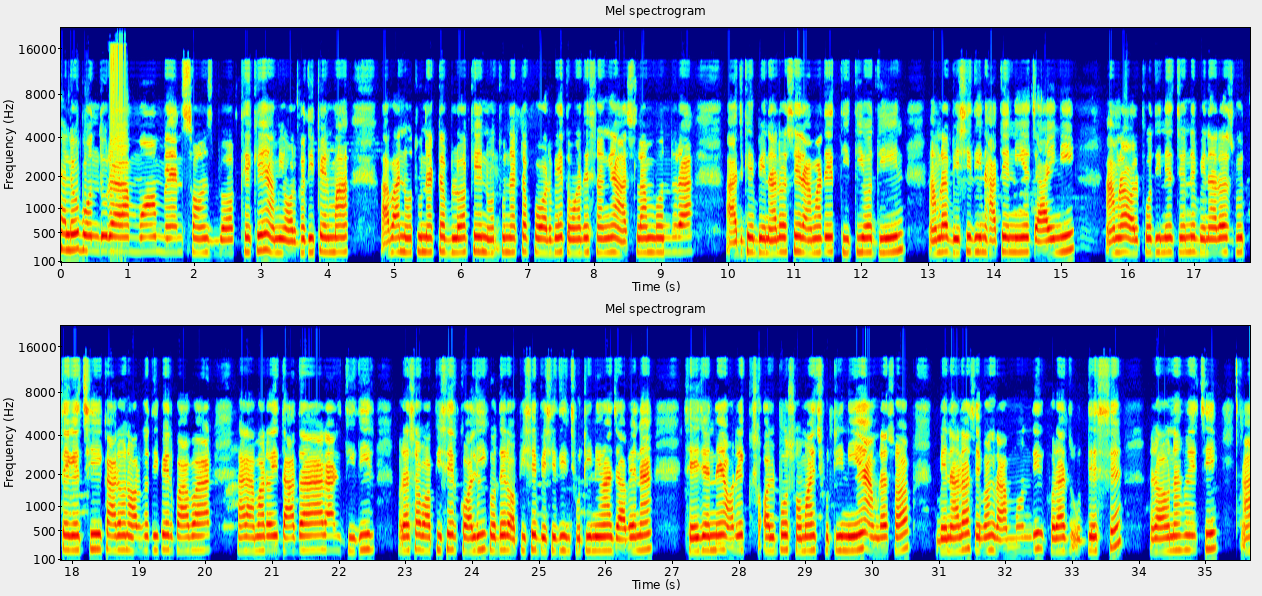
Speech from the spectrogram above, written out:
Hello বন্ধুরা, মম man sons blog থেকে আমি অর্ঘদ্বীপের মা। আবার নতুন একটা ব্লকে নতুন একটা পর্বে তোমাদের সঙ্গে আসলাম বন্ধুরা। আজকে বেনারসের আমাদের তৃতীয় দিন। আমরা বেশি দিন হাতে নিয়ে যাইনি। আমরা অল্প দিনের জন্য বেনারস ঘুরতে গেছি, কারণ অর্ঘদ্বীপের বাবার আর আমার ওই দাদার আর দিদির, ওরা সব অফিসের কলিগ ওদের অফিসে বেশি দিন ছুটি নেওয়া যাবে না। সেই জন্যে অনেক অল্প সময় ছুটি নিয়ে আমরা সব বেনারস এবং রাম মন্দির ঘোরার উদ্দেশ্যে রওনা হয়েছি।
